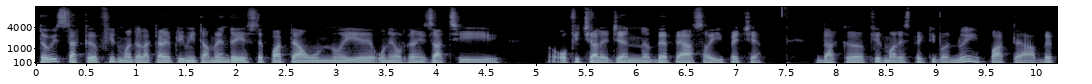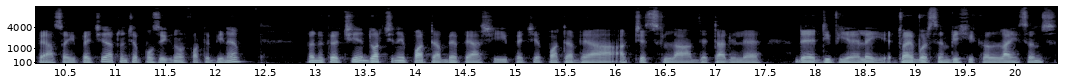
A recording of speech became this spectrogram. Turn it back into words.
te uiți dacă firma de la care ai primit amendă este parte a unui, unei organizații oficiale gen BPA sau IPC. Dacă firma respectivă nu e parte a BPA sau IPC, atunci poți să ignori foarte bine pentru că cine, doar cine e partea BPA și IPC poate avea acces la detaliile de DVLA, Drivers and Vehicle License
